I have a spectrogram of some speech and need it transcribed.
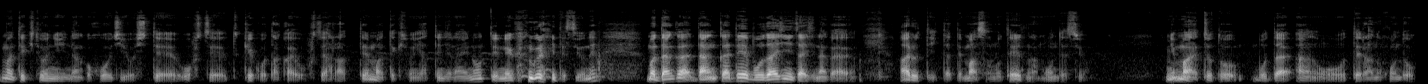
まあ、適当になんか法事をしてお布施結構高いお布施払って、まあ、適当にやってんじゃないの？っていう願うぐらいですよね。まあ、檀家檀家で菩提寺に対してなんかあるって言ったってまあその程度なもんですよ。まあちょっと菩提あのお寺の本堂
